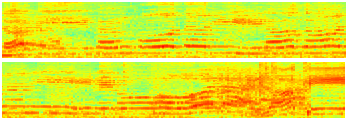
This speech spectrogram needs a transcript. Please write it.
લખી કંકોતરી લગનની રેલો. લખી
